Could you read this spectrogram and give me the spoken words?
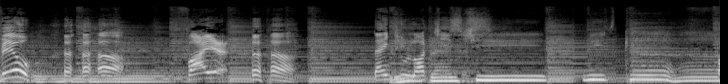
feel fire thank you Lord เปลี่ยนแปลง Jesus ชีวิตข้าไฟ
